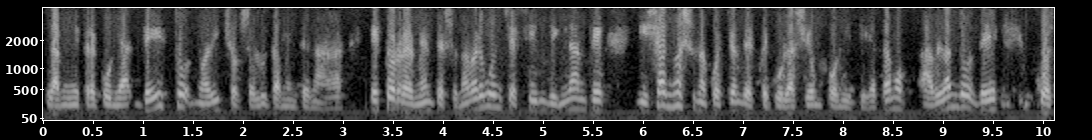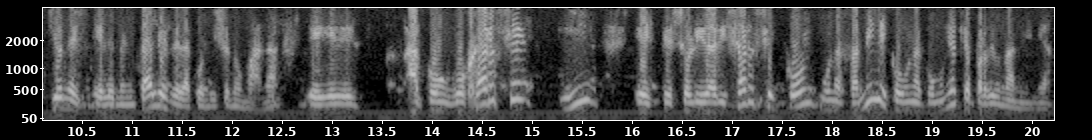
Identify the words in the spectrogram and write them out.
la ministra Cuña. De esto no ha dicho absolutamente nada. Esto realmente es una vergüenza, es indignante y ya no es una cuestión de especulación política. Estamos hablando de cuestiones elementales de la condición humana. Eh, acongojarse y este, solidarizarse con una familia y con una comunidad que ha perdido una niña.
